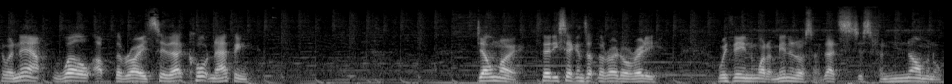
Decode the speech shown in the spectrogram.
who are now well up the road. See that? Caught napping. Delmo, 30 seconds up the road already within, what, a minute or so. That's just phenomenal.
